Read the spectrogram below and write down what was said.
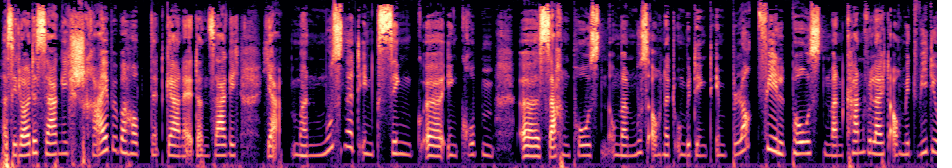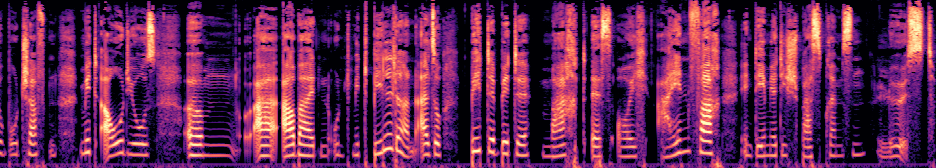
dass die Leute sagen, ich schreibe überhaupt nicht gerne, dann sage ich, ja, man muss nicht in Xing, äh, in Gruppen äh, Sachen posten und man muss auch nicht unbedingt im Blog viel posten. Man kann vielleicht auch mit Videobotschaften, mit Audios ähm, arbeiten und mit Bildern. Also bitte, bitte macht es euch einfach, indem ihr die Spaßbremsen löst.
